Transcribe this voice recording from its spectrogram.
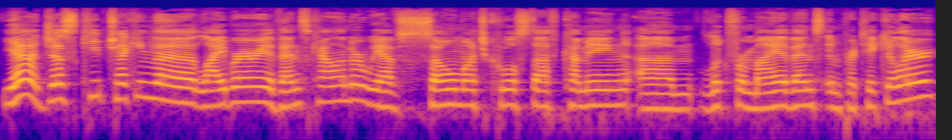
Yeah, just keep checking the library events calendar. We have so much cool stuff coming. Um, look for my events in particular.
